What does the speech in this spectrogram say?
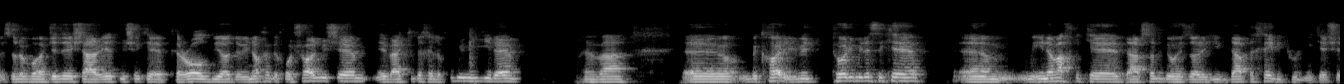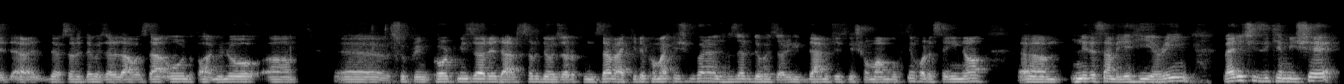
مثلا واجد شرایط میشه که پرول بیاد و اینا خیلی خوشحال میشه. وکیل خیلی خوبی می‌گیره. و به کاری به طوری می‌رسه که اینا وقتی که در سال 2017 خیلی طول می‌کشه در سال 2012 اون قانون رو Supreme Court می‌ذاره در سال 2015 وکیل کمکش می‌کنه در سال 2017 همین چیزی که شما هم گفتین خلاصه اینا می‌رسن به یه hearing ولی چیزی که میشه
